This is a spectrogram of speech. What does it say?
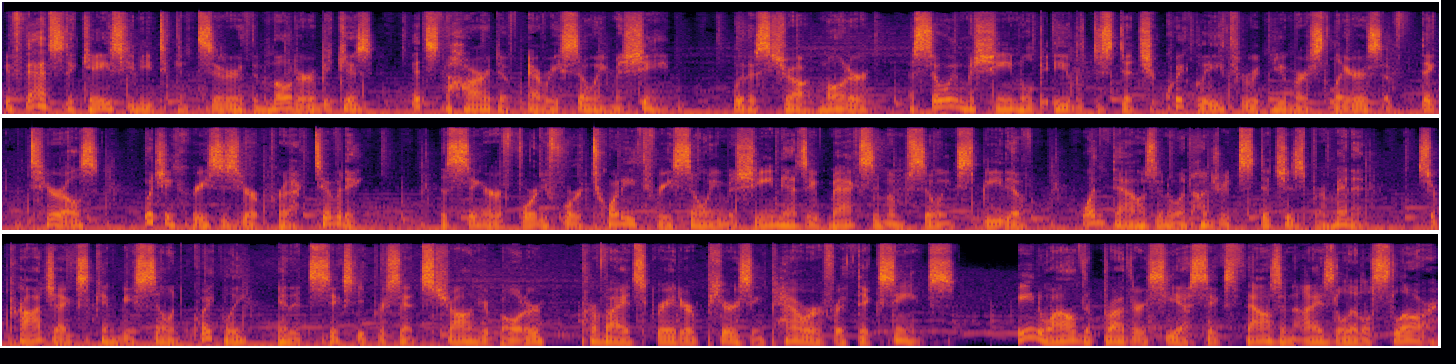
If that's the case, you need to consider the motor because it's the heart of every sewing machine. With a strong motor, a sewing machine will be able to stitch quickly through numerous layers of thick materials, which increases your productivity. The Singer 4423 sewing machine has a maximum sewing speed of 1,100 stitches per minute, so projects can be sewn quickly and its 60% stronger motor provides greater piercing power for thick seams. Meanwhile, the Brother CS6000i is a little slower,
